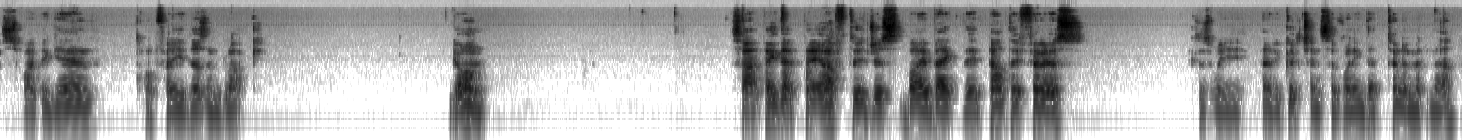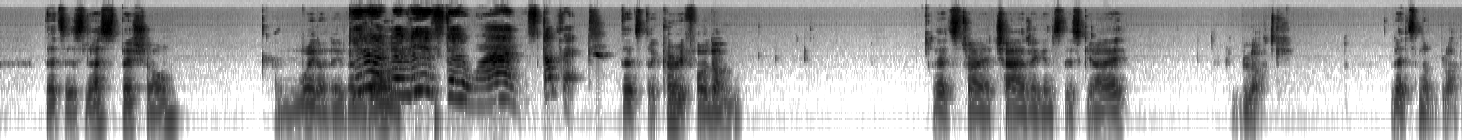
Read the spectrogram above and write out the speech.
Swipe again. Hopefully it doesn't block. Gone. So I think that pay off to just buy back the Phyllis because we have a good chance of winning that tournament now. That's his last special. And we're not even You gone. don't release the one. Stop it. That's the Coryphodon. Let's try a charge against this guy. Block. Let's not block.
